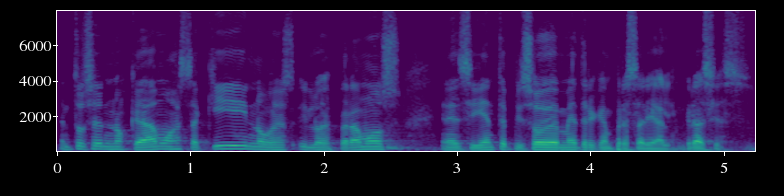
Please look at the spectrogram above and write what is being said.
Entonces, nos quedamos hasta aquí y los esperamos en el siguiente episodio de Métrica Empresarial. Gracias.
